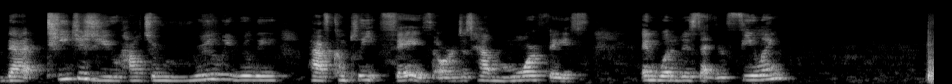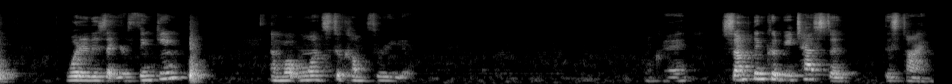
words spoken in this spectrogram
that teaches you how to really, really have complete faith or just have more faith in what it is that you're feeling, what it is that you're thinking, and what wants to come through you okay? Something could be tested this time,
